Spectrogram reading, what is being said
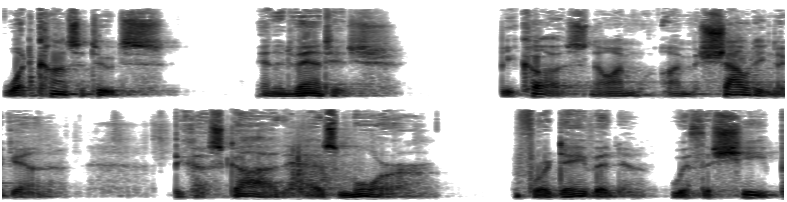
what constitutes an advantage? Because now I'm I'm shouting again, because God has more for David with the sheep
